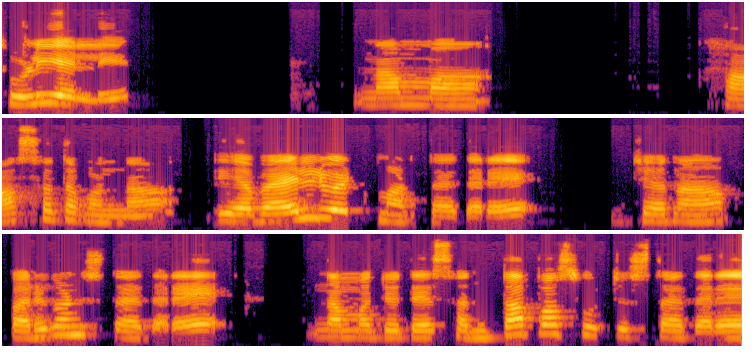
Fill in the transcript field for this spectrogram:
ಸುಳಿಯಲ್ಲಿ ನಮ್ಮ ಹಾಸನವನ್ನ ಎವ್ಯಾಲ್ಯೂಯೇಟ್ ಮಾಡ್ತಾ ಇದ್ದಾರೆ, ಜನ ಪರಿಗಣಿಸ್ತಾ ಇದ್ದಾರೆ, ನಮ್ಮ ಜೊತೆ ಸಂತಾಪ ಸೂಚಿಸ್ತಾ ಇದ್ದಾರೆ,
